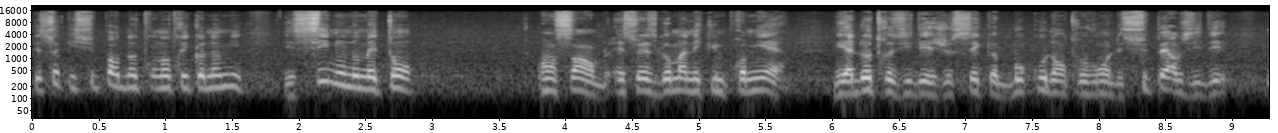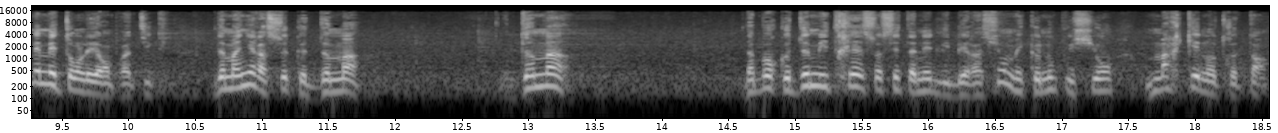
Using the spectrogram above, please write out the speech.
c'est ce qui supporte notre, notre économie. Et si nous nous mettons ensemble, SOS Goma n'est qu'une première, mais il y a d'autres idées. Je sais que beaucoup d'entre vous ont des superbes idées, mais mettons-les en pratique. De manière à ce que demain, demain, D'abord que 2013 soit cette année de libération, mais que nous puissions marquer notre temps.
